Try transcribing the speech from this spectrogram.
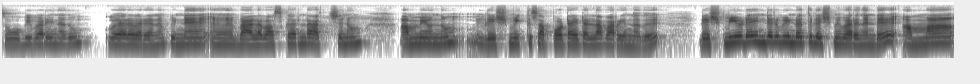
സോബി പറയുന്നതും വേറെ വേറെയാണ്. പിന്നെ ബാലഭാസ്കറിന്റെ അച്ഛനും അമ്മയൊന്നും ലക്ഷ്മിക്ക് സപ്പോർട്ടായിട്ടല്ല പറയുന്നത്. ലക്ഷ്മിയുടെ ഇന്റർവ്യൂവിന്റെ അകത്ത് ലക്ഷ്മി പറയുന്നുണ്ട് അമ്മ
